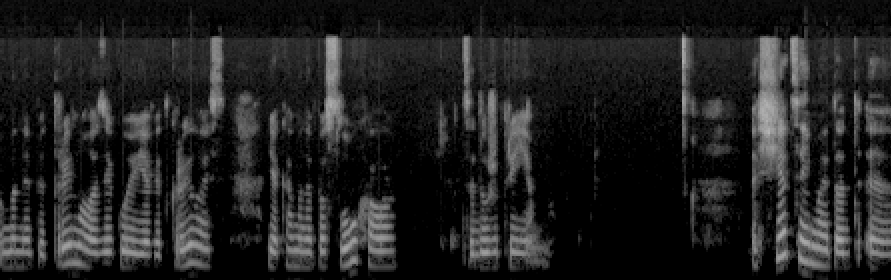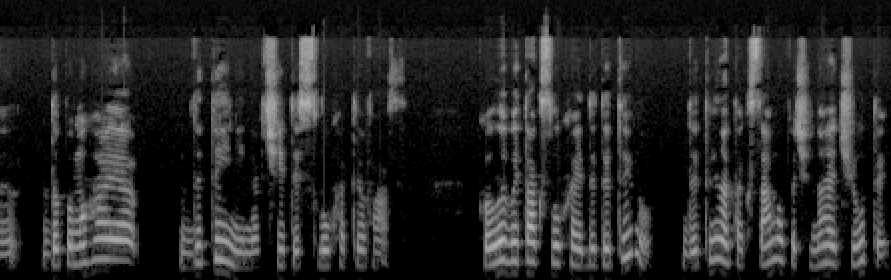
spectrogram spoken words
мене підтримала, з якою я відкрилась, яка мене послухала. Це дуже приємно. Ще цей метод е, допомагає дитині навчитись слухати вас. Коли ви так слухаєте дитину, дитина так само починає чути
